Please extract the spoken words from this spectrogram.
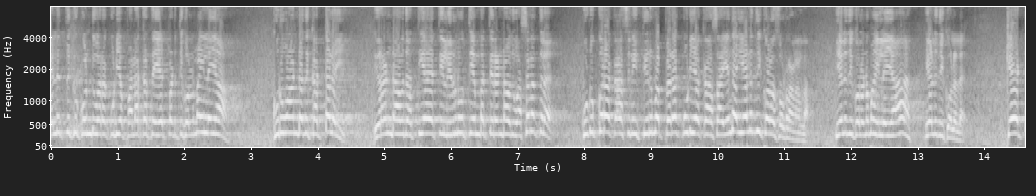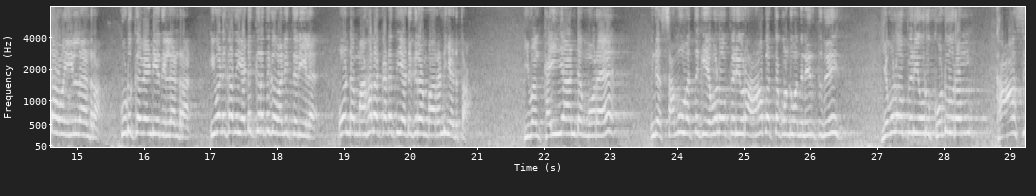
எழுத்துக்கு கொண்டு வரக்கூடிய பழக்கத்தை ஏற்படுத்திக் கொள்ளுமா இல்லையா? குருவாண்டது கட்டளை. இரண்டாவது அத்தியாயத்தில் இருநூத்தி எண்பத்தி ரெண்டாவது வசனத்தில் கொடுக்குற காசு நீ திரும்ப பெறக்கூடிய காசா? இருந்தால் எழுதி கொள்ள சொல்கிறான் நல்லா எழுதி கொள்ளணுமா இல்லையா? எழுதி கொள்ளலை கேட்டா அவன் இல்லைன்றான். கொடுக்க வேண்டியது இல்லைன்றான். இவனுக்கு அதை எடுக்கிறதுக்கு வழி தெரியல. உன்ட மகளை கடத்தி எடுக்கிறேன் பாருன்னு எடுத்தான். இவன் கையாண்ட முறை இந்த சமூகத்துக்கு எவ்வளோ பெரிய ஒரு ஆபத்தை கொண்டு வந்து நிறுத்துது? எவ்வளோ பெரிய ஒரு கொடூரம் காசு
